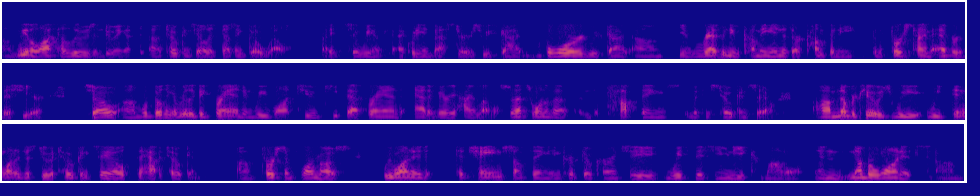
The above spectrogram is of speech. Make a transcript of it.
Um, we have a lot to lose in doing a, a, token sale that doesn't go well, right? So we have equity investors, we've got board, we've got um, you know revenue coming in as our company for the first time ever this year. So um, we're building a really big brand, and we want to keep that brand at a very high level. So that's one of the, the top things with this token sale. Um, number two is we we didn't want to just do a token sale to have a token. Um, first and foremost, we wanted to change something in cryptocurrency with this unique model. And number one, it's um,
